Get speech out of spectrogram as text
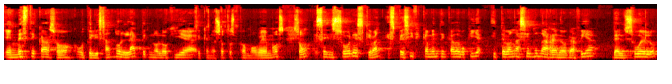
En este caso, utilizando la tecnología que nosotros promovemos, son sensores que van específicamente en cada boquilla y te van haciendo una radiografía del suelo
